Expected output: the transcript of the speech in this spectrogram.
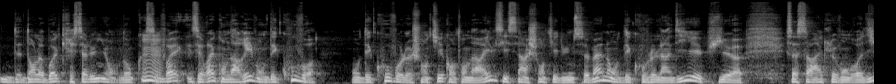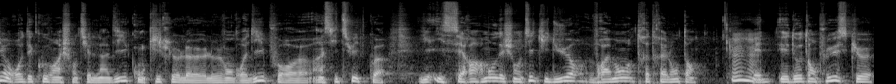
dans la boîte Cristal Union. Donc c'est hum. vrai, c'est vrai qu'on arrive, on découvre on découvre le chantier quand on arrive. Si c'est un chantier d'une semaine, on découvre le lundi et puis euh, ça s'arrête le vendredi. On redécouvre un chantier le lundi, qu'on quitte le, vendredi pour euh, ainsi de suite. Quoi. C'est rarement des chantiers qui durent vraiment très très longtemps. Mmh. Et, d'autant plus que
